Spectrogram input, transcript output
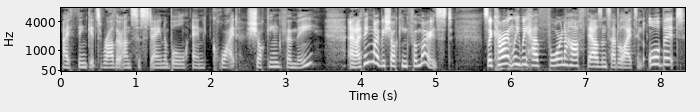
I think it's rather unsustainable and quite shocking for me, and I think might be shocking for most. So, currently we have four and a half thousand satellites in orbit.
